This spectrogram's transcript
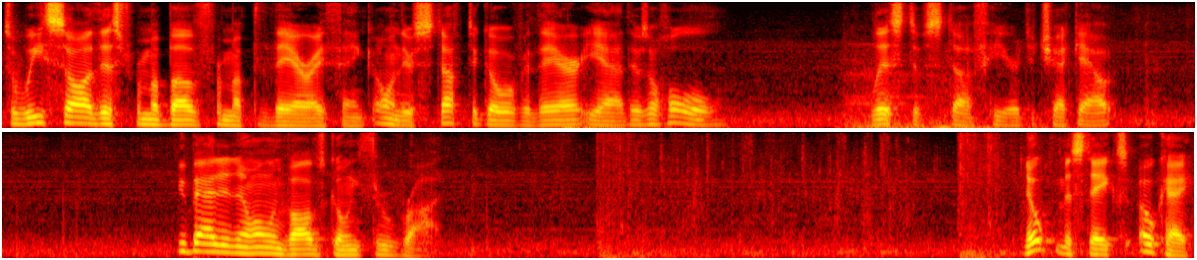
So we saw this from above from up there, I think. Oh, and there's stuff to go over there. Yeah, there's a whole list of stuff here to check out. Too bad it all involves going through rot. Nope, mistakes. Okay.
